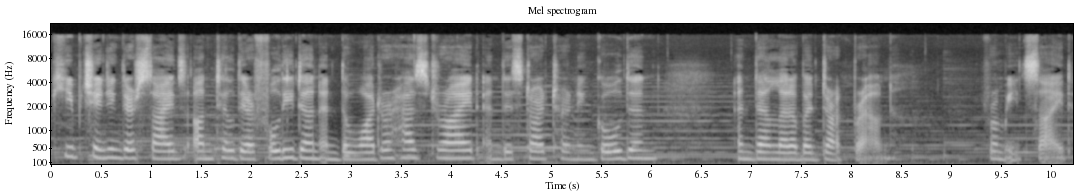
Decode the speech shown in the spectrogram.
Keep changing their sides until they are fully done and the water has dried and they start turning golden and then a little bit dark brown from each side.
